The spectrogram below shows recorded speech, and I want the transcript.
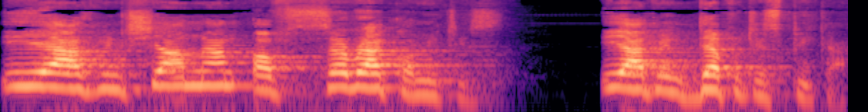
He has been chairman of several committees. He has been deputy speaker.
